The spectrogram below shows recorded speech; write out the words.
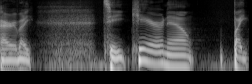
right, everybody. Take care now. Bye.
